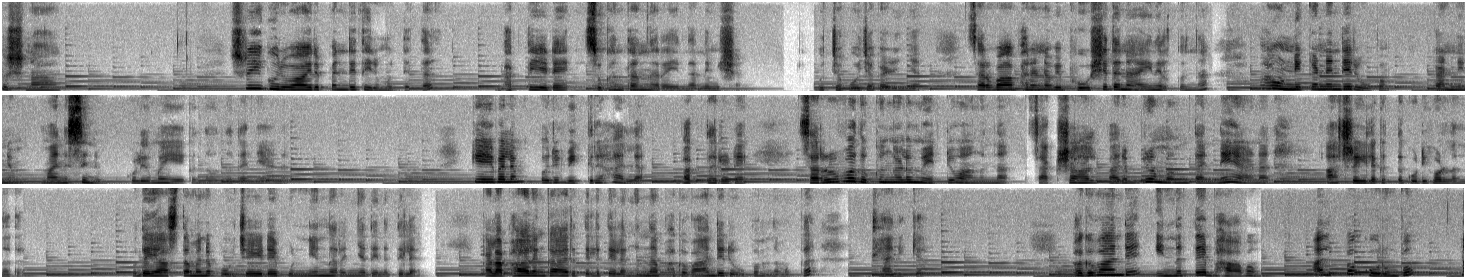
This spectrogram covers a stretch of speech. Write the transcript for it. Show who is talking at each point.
Speaker 1: കൃഷ്ണ. ശ്രീ ഗുരുവായൂരപ്പന്റെ തിരുമുറ്റത്ത് ഭക്തിയുടെ സുഗന്ധം നിറയുന്ന നിമിഷം. ഉച്ചപൂജ കഴിഞ്ഞ് സർവാഭരണ വിഭൂഷിതനായി നിൽക്കുന്ന ആ ഉണ്ണിക്കണ്ണന്റെ രൂപം കണ്ണിനും മനസ്സിനും കുളിർമയേകുന്ന ഒന്ന് തന്നെയാണ്. കേവലം ഒരു വിഗ്രഹമല്ല ഭക്തരുടെ സർവ ദുഃഖങ്ങളും ഏറ്റുവാങ്ങുന്ന സാക്ഷാൽ പരബ്രഹ്മം തന്നെയാണ് ആ ശ്രീലകത്ത് കുടികൊള്ളുന്നത്. ഉദയാസ്തമന പൂജയുടെ പുണ്യം നിറഞ്ഞ ദിനത്തിൽ കളഭാലങ്കാരത്തിൽ തിളങ്ങുന്ന ഭഗവാന്റെ രൂപം നമുക്ക് ധ്യാനിക്കാം. ഭഗവാന്റെ ഇന്നത്തെ ഭാവം അല്പം കുറുമ്പും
